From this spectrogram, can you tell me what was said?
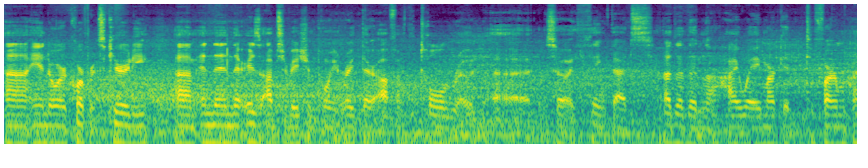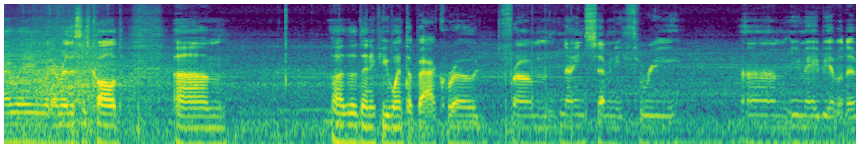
uh, and or corporate security. Um, and then there is observation point right there off of the toll road. Uh, so I think that's other than the highway market to farm highway, whatever this is called. Um, other than if you went the back road from 973, um, you may be able to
